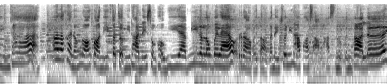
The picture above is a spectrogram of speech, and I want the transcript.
ริง ๆ ค่ะ เอาละค่ะน้องๆ ตอนนี้ก็จบนิทานในส่วนของพี่ยามีกันลงไปแล้ว เราไปต่อกันในช่วงนิทานภาษาพาสนุกกันต่อเลย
